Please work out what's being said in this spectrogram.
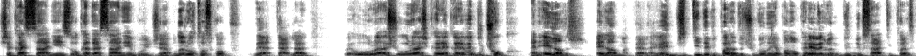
İşte kaç saniyesi o kadar saniye boyunca. Buna rotoskop derler. Ve uğraş uğraş kare kare ve bu çok yani el alır. El almak derler. Yani ciddi de bir paradır. Çünkü onu yapan operatörün evet. günlük saatlik parası.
